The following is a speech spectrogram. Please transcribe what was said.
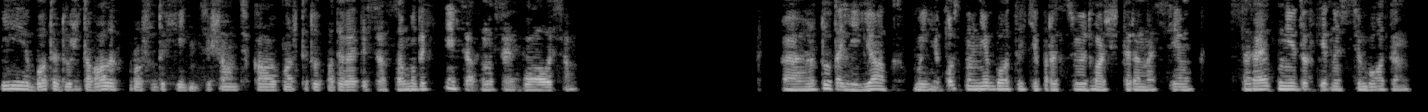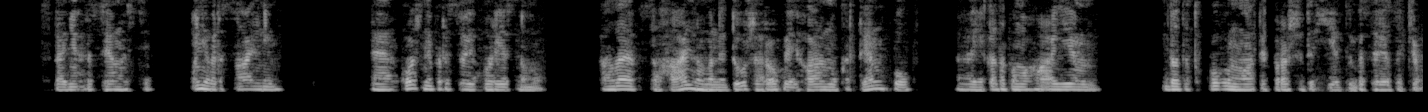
і боти дуже давали хорошу дохідність. Якщо вам цікаво, можете тут подивитися саму дохідність, як воно все відбувалося. Е, Тут є як мої основні боти, які працюють 24 на 7, середньої дохідності боти, середньої агресивності, універсальні. Е, Кожний працює по-різному. Але в загальному вони дуже роблять гарну картинку, е, яка допомагає додатково мати хороший дохід без ризиків.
